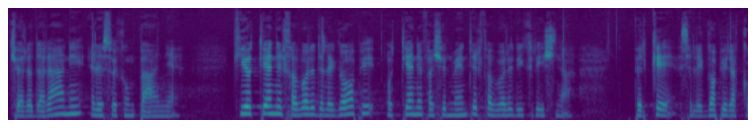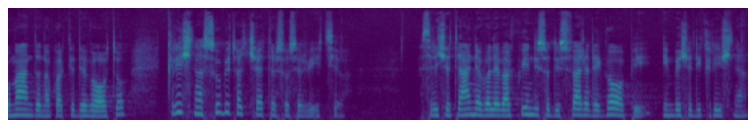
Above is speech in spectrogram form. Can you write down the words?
cioè Radharani e le sue compagne. Chi ottiene il favore delle gopi ottiene facilmente il favore di Krishna, perché se le gopi raccomandano qualche devoto, Krishna subito accetta il suo servizio. Sri Chaitanya voleva quindi soddisfare le gopi invece di Krishna,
